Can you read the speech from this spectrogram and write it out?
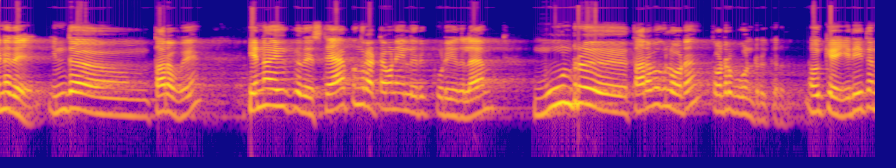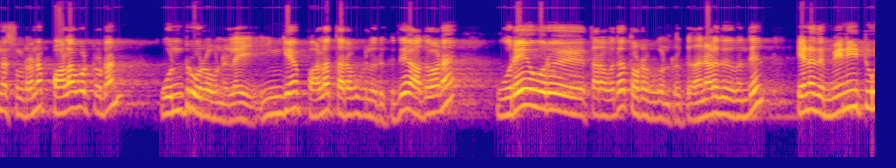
என்னது? இந்த தரவு. என்ன இருக்குது? ஸ்டாப்புங்கிற அட்டவணையில் இருக்கக்கூடியதில் மூன்று தரவுகளோட தொடர்பு கொண்டிருக்கிறது ஓகே இதை தான் என்ன சொல்கிறேன்னா பலவற்றுடன் ஒன்று உறவு நிலை இங்கே பல தரவுகள் இருக்குது. அதோட ஒரே ஒரு தரவு தான் தொடர்பு கொண்டிருக்கு. அதனால இது வந்து எனது மெனி டு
